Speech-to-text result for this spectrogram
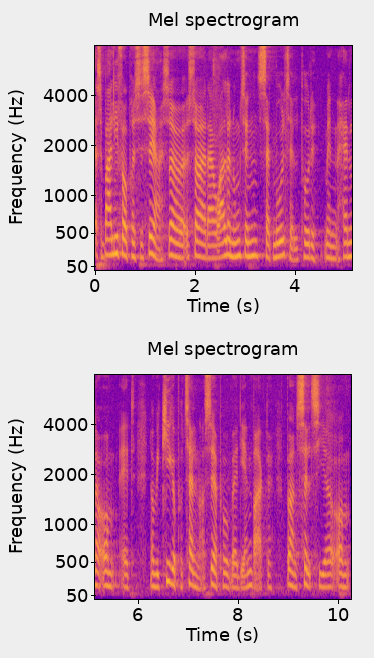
altså bare lige for at præcisere, så, så er der jo aldrig nogensinde sat måltal på det, men handler om, at når vi kigger på tallene og ser på, hvad de anbragte børn selv siger om,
